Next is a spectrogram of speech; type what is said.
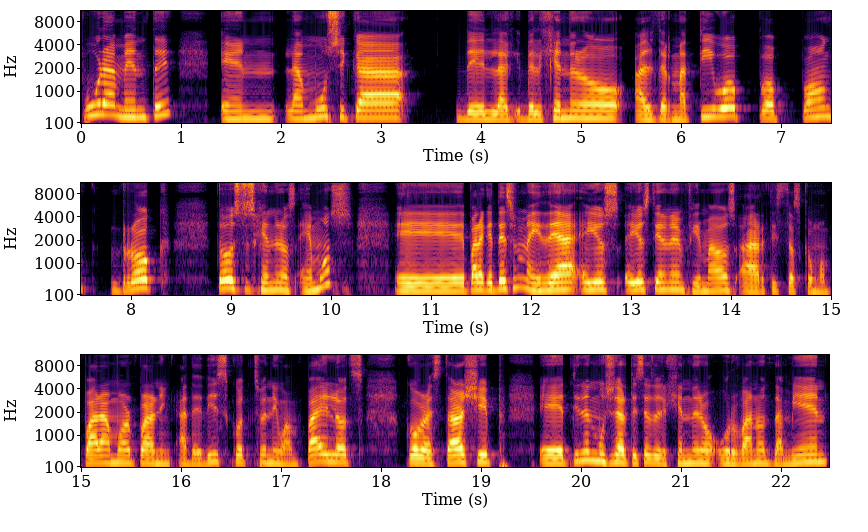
puramente en la música del género alternativo, pop, punk, rock, todos esos géneros hemos. Eh, para que te des una idea, ellos, ellos tienen firmados a artistas como Paramore, Parting at the Disco, 21 Pilots, Cobra Starship. Eh, tienen muchos artistas del género urbano también.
